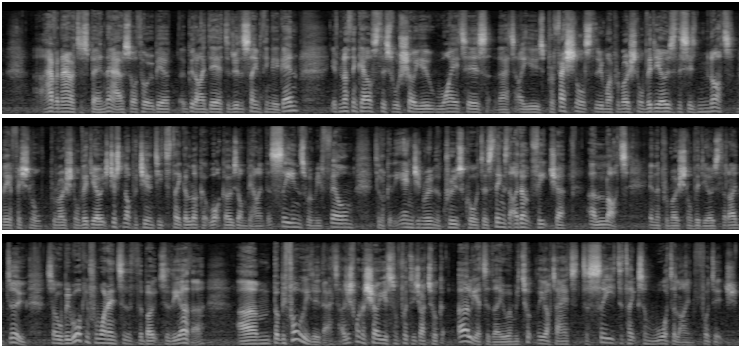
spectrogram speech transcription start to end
I have an hour to spare now, so I thought it would be a, a, good idea to do the same thing again. If nothing else, this will show you why it is that I use professionals to do my promotional videos. This is not the official promotional video. It's just an opportunity to take a look at what goes on behind the scenes when we film, to look at the engine room, the crew's quarters, things that I don't feature a lot in the promotional videos that I do. So we'll be walking from one end of the boat to the other um, but before we do that, I just want to show you some footage I took earlier today when we took the yacht out to sea to take some waterline footage.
